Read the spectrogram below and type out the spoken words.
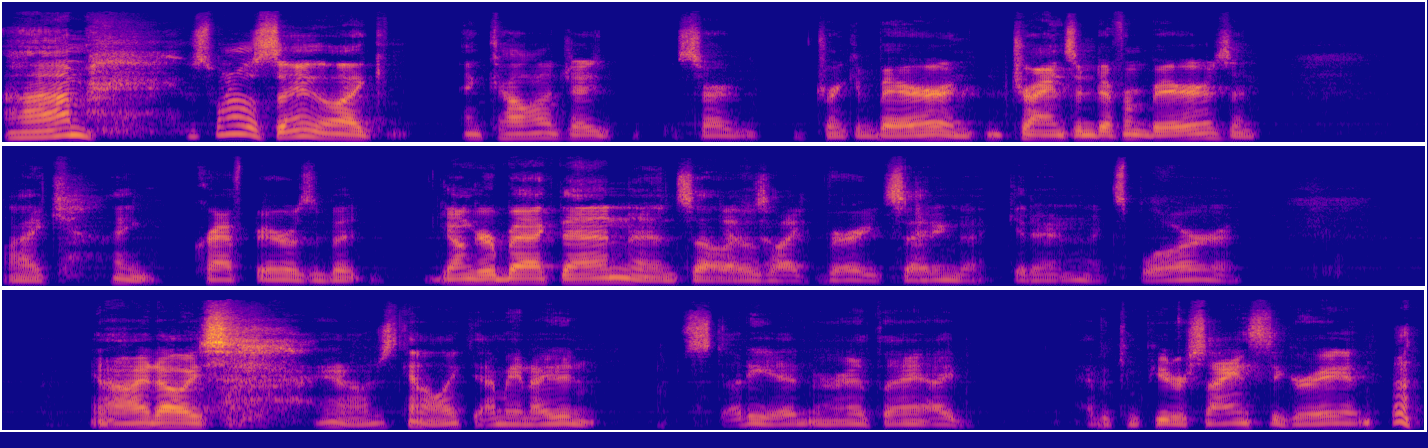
Um, it was one of those things like in college, I started drinking beer and trying some different beers, and like I think craft beer was a bit younger back then, and so it was like very exciting to get in and explore. And you know, I'd always, you know, just kind of liked it. I mean, I didn't study it or anything. I have a computer science degree, and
